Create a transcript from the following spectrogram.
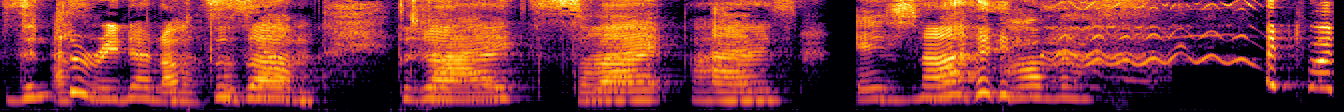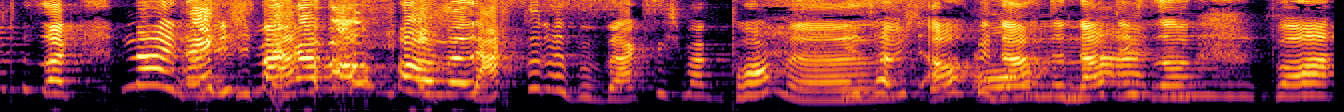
Sind Also, Lorena noch zusammen? Drei, zwei, eins. Ich mag. Pommes. Ich wollte sagen, nein, und ich, mag aber auch Pommes. Ich dachte, dass du sagst, ich mag Pommes. Jetzt habe ich auch gedacht Oh und dachte ich so, boah,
